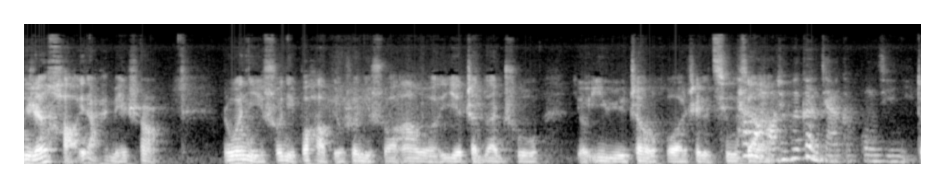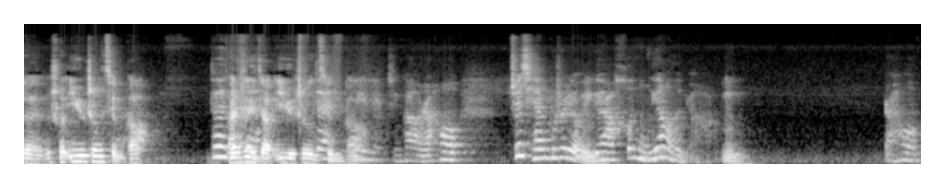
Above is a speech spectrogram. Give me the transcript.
你人好一点还没事儿，如果你说你不好，比如说你说啊，我也诊断出有抑郁症或这个倾向，他们好像会更加攻击你。对，说抑郁症警告。对对对。这个叫抑郁症警告。警告，然后。之前不是有一个要喝农药的女孩，嗯，然后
